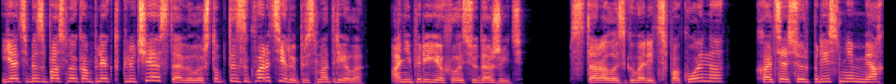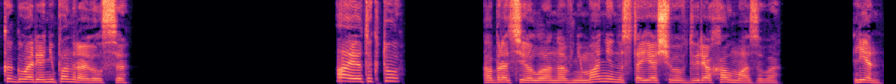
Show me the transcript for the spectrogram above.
Я тебе запасной комплект ключей оставила, чтобы ты за квартирой присмотрела, а не переехала сюда жить». Старалась говорить спокойно, хотя сюрприз мне, мягко говоря, не понравился. «А это кто?» Обратила она внимание настоящего в дверях Алмазова. «Лен,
